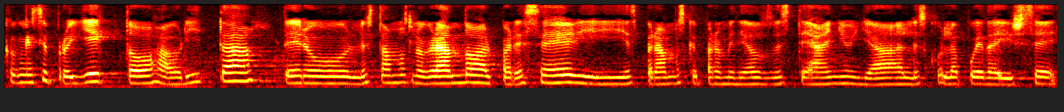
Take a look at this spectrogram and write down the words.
con ese proyecto ahorita, pero lo estamos logrando al parecer y esperamos que para mediados de este año ya la escuela pueda irse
